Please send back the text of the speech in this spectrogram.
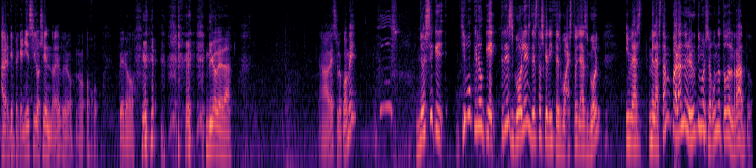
A ver, que pequeñín sigo siendo, eh Pero, no, ojo. Pero... Digo de edad. A ver, ¿se lo come? Uf, no sé qué... Llevo creo que tres goles de estos que dices Buah, esto ya es gol y me, la están parando en el último segundo todo el rato.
